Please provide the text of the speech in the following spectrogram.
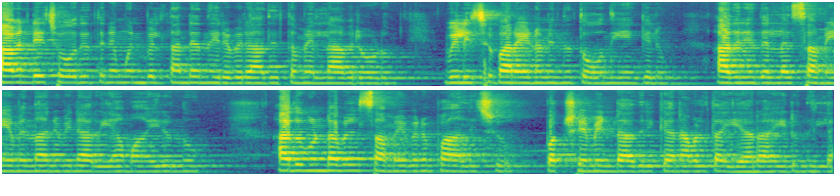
അവന്റെ ചോദ്യത്തിന് മുൻപിൽ തന്റെ നിരപരാധിത്വം എല്ലാവരോടും വിളിച്ചു പറയണമെന്ന് തോന്നിയെങ്കിലും അതിനിതല്ല സമയമെന്ന് അനുവിന് അറിയാമായിരുന്നു. അതുകൊണ്ട് അവൾ സമീപനം പാലിച്ചു പക്ഷേ മിണ്ടാതിരിക്കാൻ അവൾ തയ്യാറായിരുന്നില്ല.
